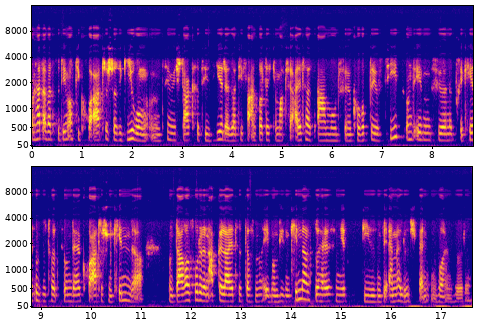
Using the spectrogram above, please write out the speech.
und hat aber zudem auch die kroatische Regierung ähm, ziemlich stark kritisiert. Also hat die verantwortlich gemacht für Altersarmut, für eine korrupte Justiz und eben für eine prekäre Situation der kroatischen Kinder. Und daraus wurde dann abgeleitet, dass man eben um diesen Kindern zu helfen, jetzt diesen WM-Erlös spenden wollen würde.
